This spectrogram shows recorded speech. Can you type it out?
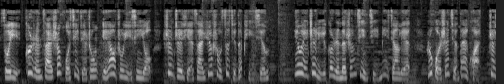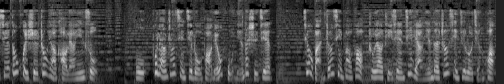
所以，个人在生活细节中也要注意信用，甚至也在约束自己的品行，因为这与个人的征信紧密相连。如果申请贷款，这些都会是重要考量因素。五、不良征信记录保留五年的时间。旧版征信报告主要体现近两年的征信记录情况。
